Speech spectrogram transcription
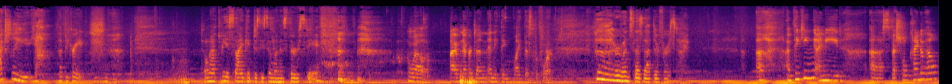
Actually, yeah, that'd be great. Don't have to be a sidekick to see someone is thirsty. Well, I've never done anything like this before. Everyone says that their first time. Uh, I'm thinking I need a special kind of help.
